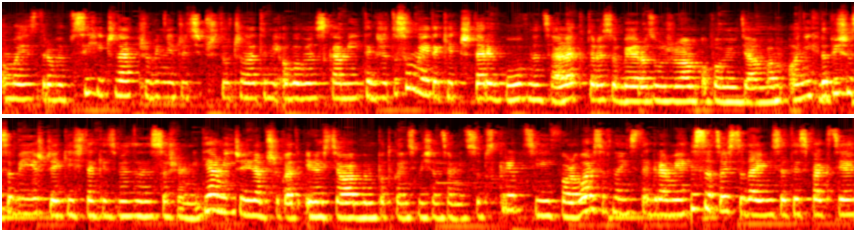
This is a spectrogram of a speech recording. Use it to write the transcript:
o moje zdrowie psychiczne, żeby nie czuć się przytłoczona tymi obowiązkami. Także to są moje takie cztery główne cele, które sobie rozłożyłam, opowiedziałam Wam o nich. Dopiszę sobie jeszcze jakieś takie związane z social mediami, czyli na przykład ile chciałabym pod koniec miesiąca mieć subskrypcji, followersów na Instagramie. Jest to coś, co daje mi satysfakcję.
